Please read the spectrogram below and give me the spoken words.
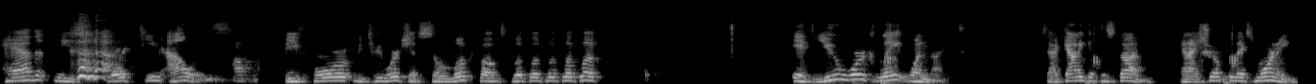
have at least 14 hours before between work shifts. So look, folks, look, look, look, look, look. If you work late one night, say, I got to get this done, and I show up the next morning,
